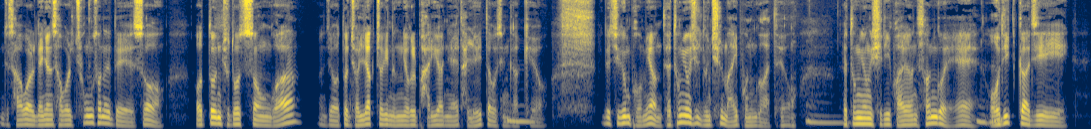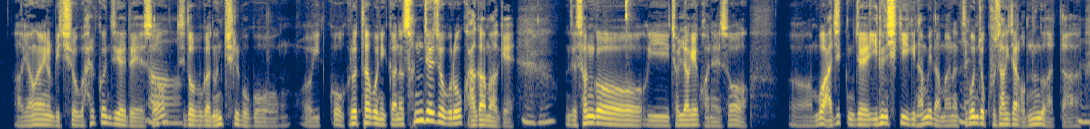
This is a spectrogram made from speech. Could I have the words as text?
이제 4월 내년 4월 총선에 대해서 어떤 주도성과 이제 어떤 전략적인 능력을 발휘하냐에 달려 있다고 생각해요. 근데 지금 보면 대통령실 눈치를 많이 보는 것 같아요. 음. 대통령실이 과연 선거에 음흠. 어디까지 어, 영향을 미치려고 할 건지에 대해서 아. 지도부가 눈치를 보고 어, 있고 그렇다 보니까는 선제적으로 과감하게 음흠. 이제 선거 이 전략에 관해서 어, 뭐 아직 이제 이른 시기이긴 합니다만 네. 기본적 구상이 잘 없는 것 같다. 음.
